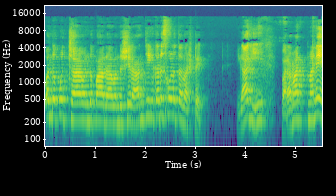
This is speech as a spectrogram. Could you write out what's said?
ಒಂದು ಪುಚ್ಛ, ಒಂದು ಪಾದ, ಒಂದು ಶಿರ ಅಂತ ಹೀಗೆ ಕರೆಸ್ಕೊಳ್ಳುತ್ತವೆ ಅಷ್ಟೇ. ಹೀಗಾಗಿ ಪರಮಾತ್ಮನೇ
